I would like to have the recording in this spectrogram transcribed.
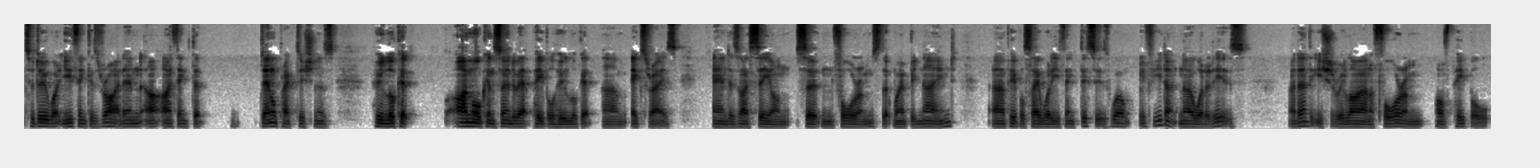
to do what you think is right. And I think that dental practitioners who look at I'm more concerned about people who look at um, X-rays, and as I see on certain forums that won't be named, uh, people say, "What do you think this is?" Well, if you don't know what it is, I don't think you should rely on a forum of people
